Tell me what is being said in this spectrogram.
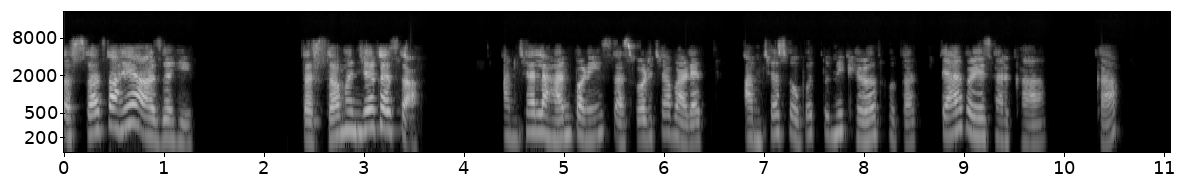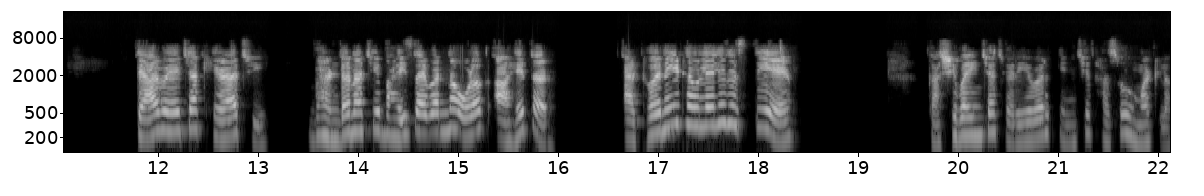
तसाच आहे आजही. तसा म्हणजे कसा? आमच्या लहानपणी सासवडच्या वाड्यात आमच्यासोबत तुम्ही खेळत होता त्या वेळेसारखा का? त्यावेळेच्या खेळाची भांडणाची भाईसाहेबांना ओळख आहे तर? आठवणही ठेवलेली दिसतीये. काशीबाईंच्या चर्येवर किंचित हसू उमटलं.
